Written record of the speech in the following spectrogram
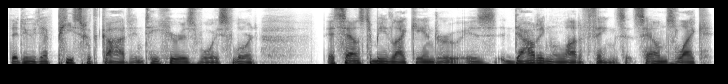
that he would have peace with God and to hear his voice. Lord, it sounds to me like Andrew is doubting a lot of things. It sounds like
